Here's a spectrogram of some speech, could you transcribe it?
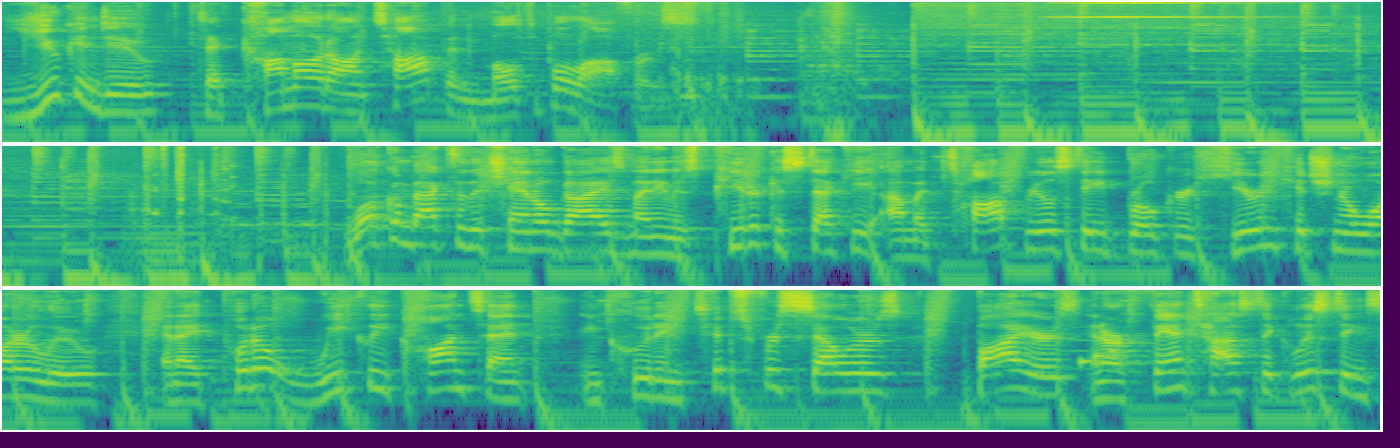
you can do to come out on top in multiple offers. Welcome back to the channel, guys. My name is Peter Kostecki. I'm a top real estate broker here in Kitchener-Waterloo, and I put out weekly content including tips for sellers, buyers, and our fantastic listings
